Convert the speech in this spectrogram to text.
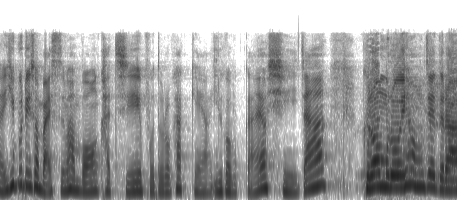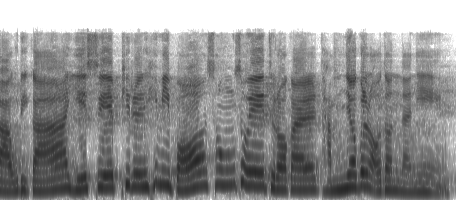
자, 히브리서 말씀 한번 같이 보도록 할게요. 읽어볼까요? 시작. 그러므로 형제들아, 우리가 예수의 피를 힘입어 성소에 들어갈 담력을 얻었나니,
